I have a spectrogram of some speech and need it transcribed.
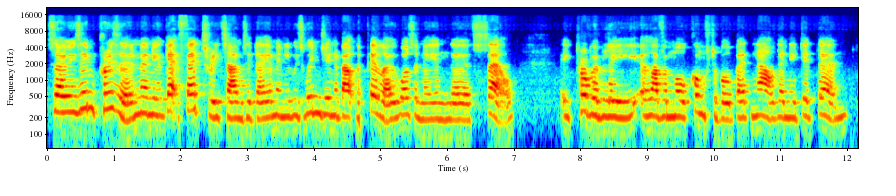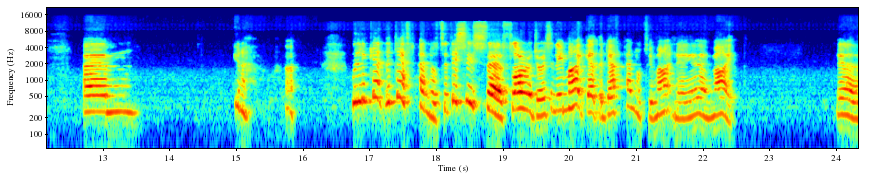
So he's in prison and he'll get fed three times a day. I mean, he was whinging about the pillow, wasn't he, in the cell? He probably will have a more comfortable bed now than he did then. Um, you know, will he get the death penalty? This is uh, Florida, isn't he? He might get the death penalty, mightn't he? Yeah, he might. Yeah.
